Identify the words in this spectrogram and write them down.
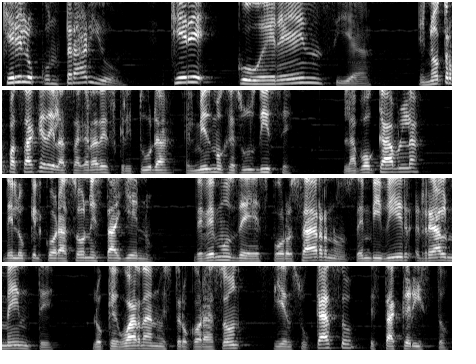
quiere lo contrario, quiere coherencia. En otro pasaje de la Sagrada Escritura, el mismo Jesús dice, la boca habla de lo que el corazón está lleno. Debemos de esforzarnos en vivir realmente lo que guarda nuestro corazón si en su caso está Cristo.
